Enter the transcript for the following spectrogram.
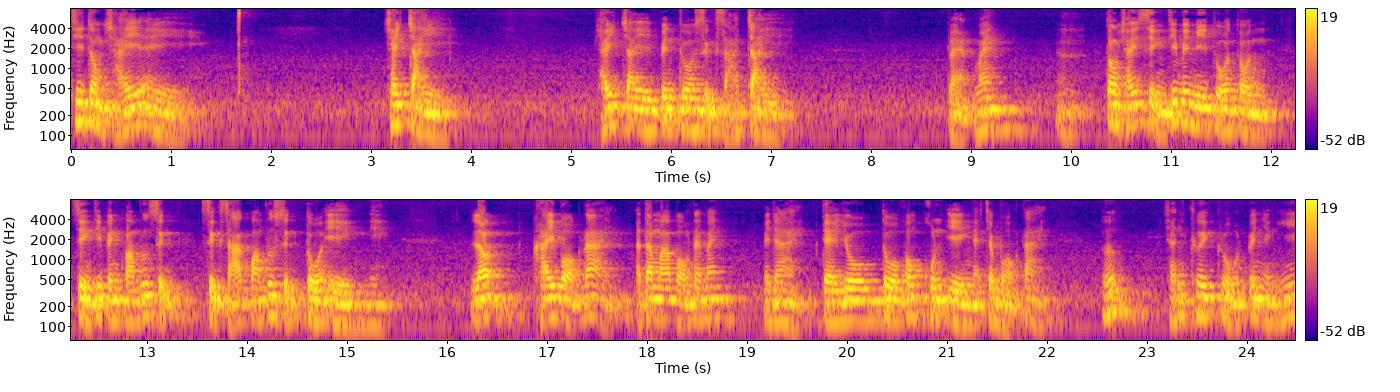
ที่ต้องใช้ไอ้ใช้ใจ ใช้ใจเป็นตัวศึกษาใจ แปลกไหมต้องใช้สิ่งที่ไม่มีตัวตน สิ่งที่เป็นความรู้สึก ศึกษาความรู้สึกตัวเองนี่ แล้วใครบอกได้อาตมาบอกได้ไหมไม่ได้ แต่โยตัวของคุณเองเนี่ยจะบอกได้ เออฉันเคยโกรธเป็นอย่างนี้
